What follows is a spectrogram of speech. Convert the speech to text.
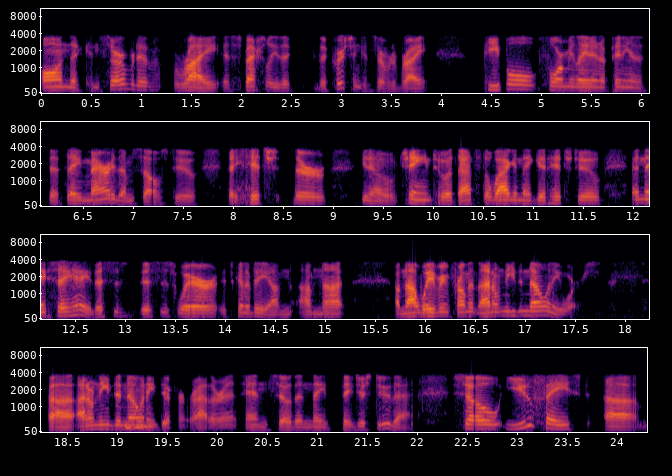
on the conservative right, especially the, the Christian conservative right, people formulate an opinion that, that they marry themselves to. They hitch their you know chain to it. That's the wagon they get hitched to, and they say, hey, this is this is where it's going to be. I'm I'm not I'm not wavering from it. I don't need to know any worse. Uh, I don't need to know Mhm. any different, rather, and, and so then they they just do that. So you faced um,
